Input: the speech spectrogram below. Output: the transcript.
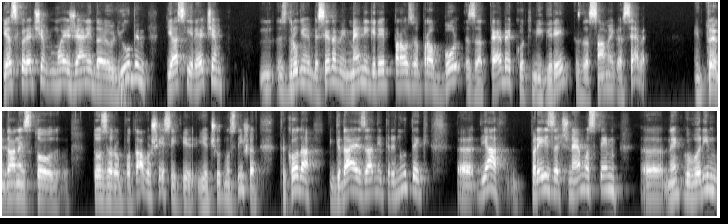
Jaz, ko rečem moji ženi, da jo ljubim, jaz ji rečem z drugimi besedami, meni gre pravzaprav bolj za tebe, kot mi gre za samega sebe. In to je danes to, to zaropotavo šestih, je, je čudno slišati. Tako da, kdaj je zadnji trenutek, uh, ja, prej začnemo s tem, uh, ne, govorim,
